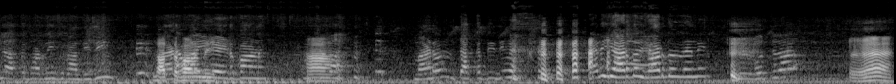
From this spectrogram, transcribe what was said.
ਦੀ ਲੱਤ ਫੜਨੀ ਸਿਖਾਉਂਦੀ ਸੀ। ਲੱਤ ਫੜਨੀ। ਰੇਡ ਪਾਣ ਹਾਂ। ਮੈਡਮ ਚੱਕਦੀ ਸੀ ਕਹਿੰਦੀ ਛੱਡ ਦੋ ਛੱਡ ਦੋ ਕਹਿੰਦੀ। ਪੁੱਛ ਲਾ। ਹੈ।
